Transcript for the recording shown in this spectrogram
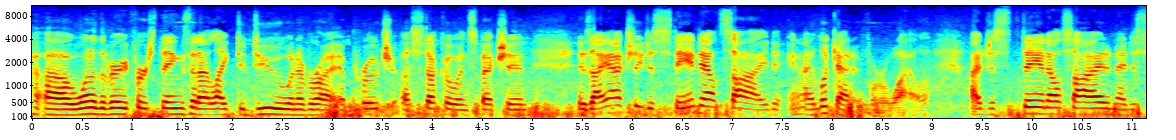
Uh, one of the very first things that I like to do whenever I approach a stucco inspection is I actually just stand outside and I look at it for a while. I just stand outside and I just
